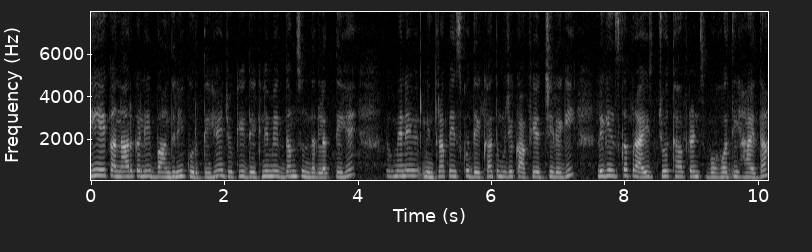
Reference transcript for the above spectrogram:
ये एक अनारकली बांधनी कुर्ती है जो कि देखने में एकदम सुंदर लगती है। तो मैंने मिंत्रा पे इसको देखा तो मुझे काफ़ी अच्छी लगी, लेकिन इसका प्राइस जो था फ्रेंड्स बहुत ही हाई था।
